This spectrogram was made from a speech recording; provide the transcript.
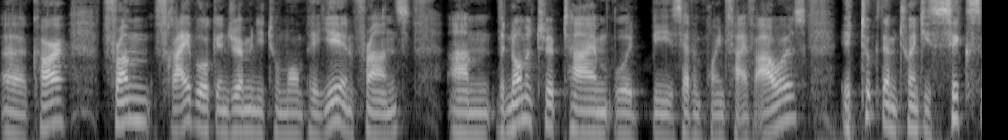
uh, car, from Freiburg in Germany to Montpellier in France. Um, the normal trip time would be 7.5 hours. It took them 26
